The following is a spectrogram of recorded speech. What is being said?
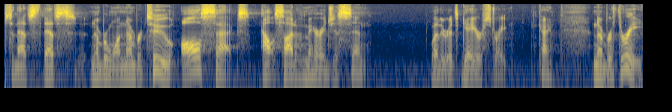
So that's, that's number one. Number two, all sex outside of marriage is sin, whether it's gay or straight. Okay. Number three,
